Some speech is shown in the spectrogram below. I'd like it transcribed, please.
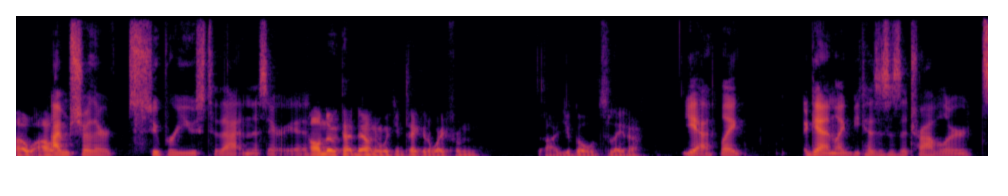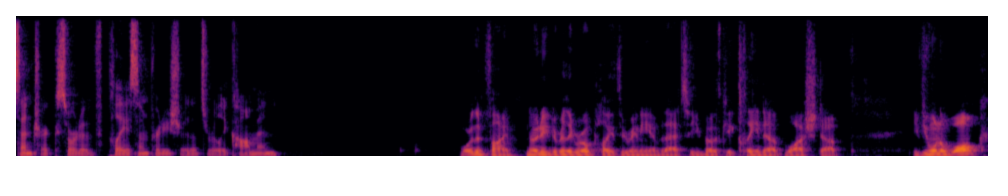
Uh, I'll I'm sure they're super used to that in this area. I'll note that down, and we can take it away from uh, your golds later. yeah like again like because this is a traveler centric sort of place i'm pretty sure that's really common More than fine. No need to really role play through any of that. So you both get cleaned up, washed up. If you want to walk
